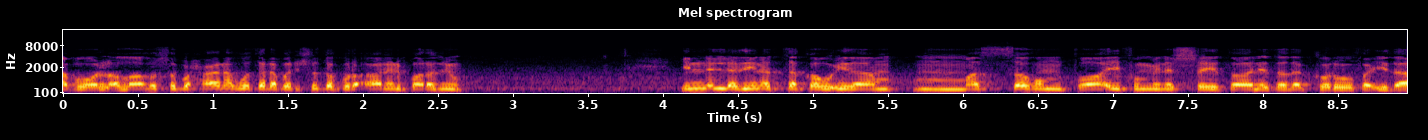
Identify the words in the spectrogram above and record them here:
അപ്പോൾ അള്ളാഹു സുബാനഹുത്തല പരിശുദ്ധ ഖുർആാനിൽ പറഞ്ഞു ഇന്നല്ലദീന തഖൗ ഇദാ മസ്സഹും ത്വായിഫും മിനശ് തദക്കറു ഫഇദാ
